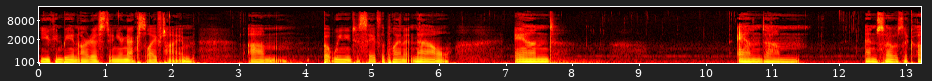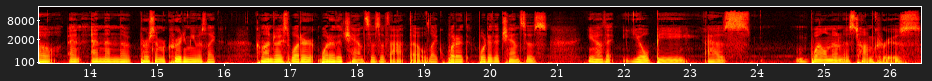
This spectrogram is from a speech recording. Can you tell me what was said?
You can be an artist in your next lifetime. Um, but we need to save the planet now. And and um, and so I was like, oh, and and then the person recruiting me was like, come on, Joyce, what are what are the chances of that though? Like, what are the, what are the chances, you know, that you'll be as well known as Tom Cruise?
